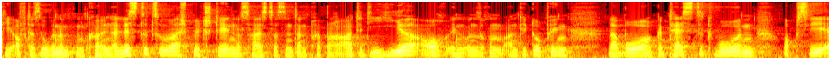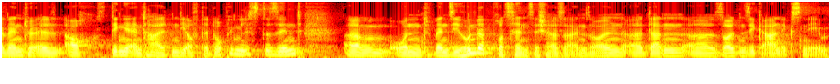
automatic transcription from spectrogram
die auf der sogenannten Kölner Liste zum Beispiel stehen. Das heißt, das sind dann Präparate, die hier auch in unserem Anti-Doping-Labor getestet wurden, ob sie eventuell auch Dinge enthalten, die auf der Dopingliste sind. Ähm, und wenn sie 100% sicher sein sollen, äh, dann äh, sollten sie gar nichts nehmen.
